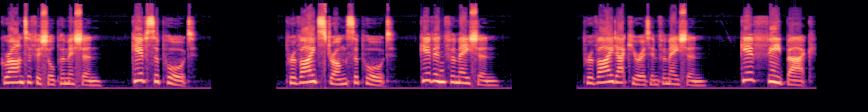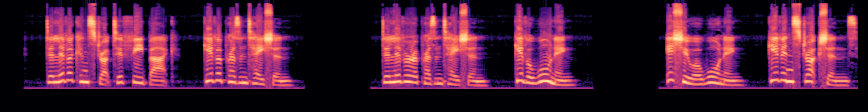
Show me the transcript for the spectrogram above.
Grant official permission. Give support. Provide strong support. Give information. Provide accurate information. Give feedback. Deliver constructive feedback. Give a presentation. Deliver a presentation. Give a warning. Issue a warning. Give instructions.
